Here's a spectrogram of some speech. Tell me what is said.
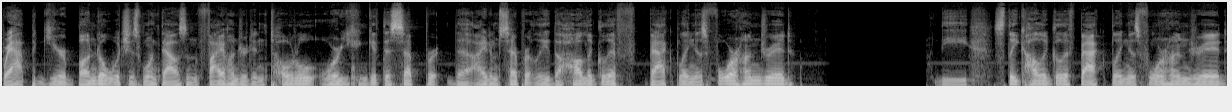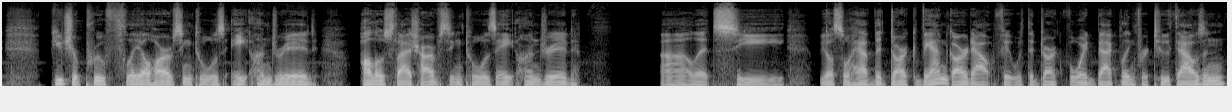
wrap gear bundle, which is 1,500 in total, or you can get the separate the item separately. The hologlyph back bling is 400. The sleek hologlyph back bling is 400. Future proof flail harvesting tool is 800. Hollow slash harvesting tool is 800. Uh, let's see. We also have the Dark Vanguard outfit with the Dark Void backbling for 2000.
